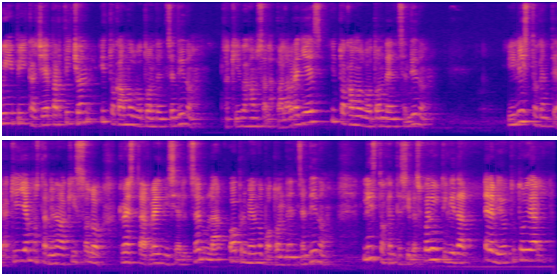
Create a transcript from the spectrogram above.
WIPI Cache Partition y tocamos botón de encendido. Aquí bajamos a la palabra Yes y tocamos botón de encendido. Y listo gente, aquí ya hemos terminado, aquí solo resta reiniciar el celular oprimiendo botón de encendido. Listo gente, si les fue de utilidad el video tutorial,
